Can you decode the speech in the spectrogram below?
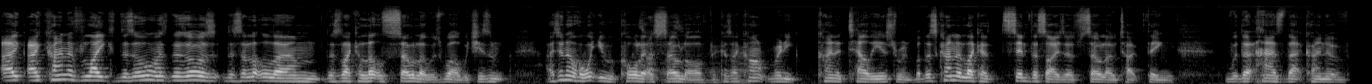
I I kind of like there's always there's always there's a little um there's like a little solo as well, which isn't I don't know what you would call it a solo of because I can't really kind of tell the instrument, but there's kind of like a synthesizer solo type thing that has that kind of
